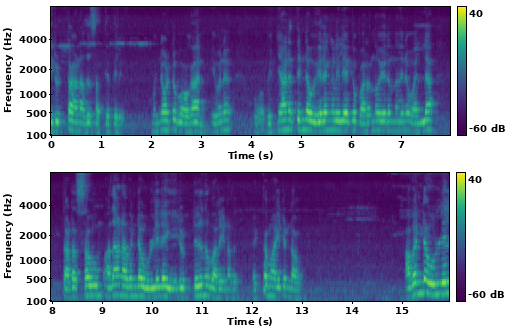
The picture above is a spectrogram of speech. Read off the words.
ഇരുട്ടാണ് അത് സത്യത്തിൽ. മുന്നോട്ട് പോകാൻ ഇവന് വിജ്ഞാനത്തിന്റെ ഉയരങ്ങളിലേക്ക് പറന്നുയരുന്നതിന് വല്ല തടസ്സവും അതാണ് അവന്റെ ഉള്ളിലെ ഇരുട്ട് എന്ന് പറയുന്നത്. വ്യക്തമായിട്ടുണ്ടാവും. അവന്റെ ഉള്ളിൽ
